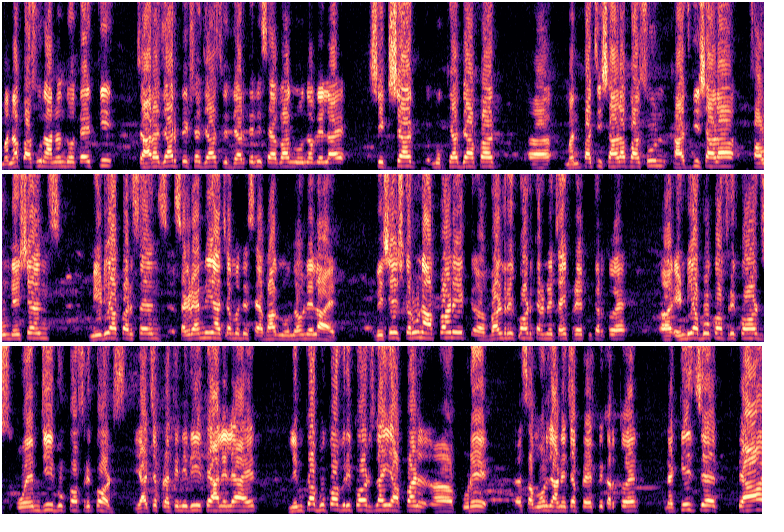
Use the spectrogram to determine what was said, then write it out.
मनापासून आनंद होत आहेत की चार हजारपेक्षा जास्त विद्यार्थ्यांनी सहभाग नोंदवलेला आहे. शिक्षक मुख्याध्यापक मनपाची शाळापासून खाजगी शाळा फाउंडेशन्स मीडिया पर्सन्स सगळ्यांनी याच्यामध्ये सहभाग नोंदवलेला आहे. विशेष करून आपण एक वर्ल्ड रेकॉर्ड करण्याचाही प्रयत्न करतोय. India book of records O M G book of records याचे प्रतिनिधी इथे आलेले आहेत. लिम्का बुक ऑफ रेकॉर्ड्सलाही आपण पुढे समोर जाण्याचा प्रयत्न करतोय. नक्कीच त्या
